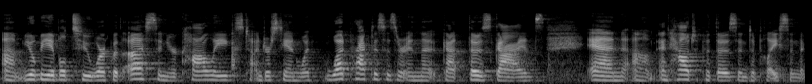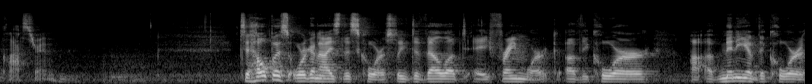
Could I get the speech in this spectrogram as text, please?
Um, you'll be able to work with us and your colleagues to understand what, what practices are in the, those guides and, um, and how to put those into place in the classroom. To help us organize this course, we've developed a framework of the core uh, of many of the core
